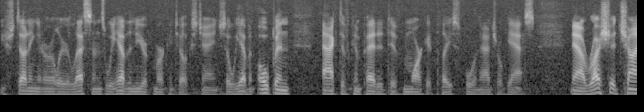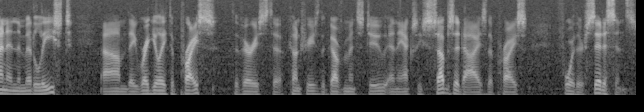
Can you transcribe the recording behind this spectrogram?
you're studying in earlier lessons, we have the New York Mercantile Exchange. So we have an open, active, competitive marketplace for natural gas. Now, Russia, China, and the Middle East, um, they regulate the price. The various uh, countries, the governments do, and they actually subsidize the price for their citizens.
